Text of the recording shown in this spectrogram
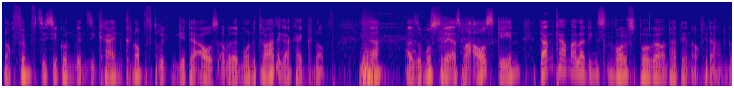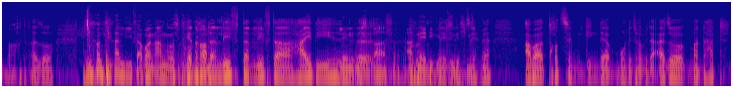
Noch 50 Sekunden, wenn sie keinen Knopf drücken, geht der aus. Aber der Monitor hatte gar keinen Knopf. Ja? Also musste der erstmal ausgehen. Dann kam allerdings ein Wolfsburger und hat den auch wieder angemacht. Also Und da lief aber ein anderes Programm. genau, dann lief, dann lief da Heidi. Lindenstraße. Ach nee, die gibt's die nicht gibt's nicht mehr. Aber trotzdem ging der Monitor wieder. Also man hat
